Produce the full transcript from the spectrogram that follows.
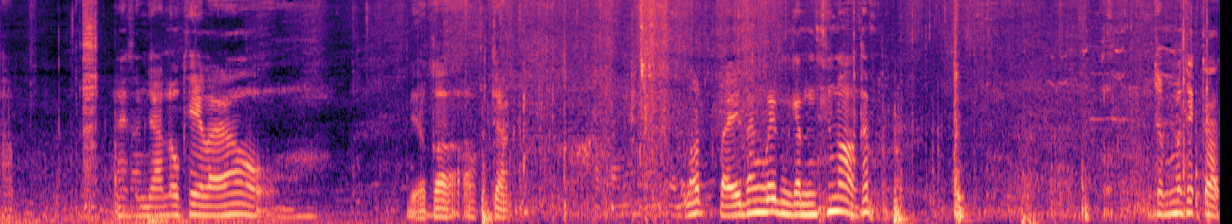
ครับให้สัญญาณโอเคแล้ว เดี๋ยวก็ออกจากรถไปนั่งเล่นกันข้างนอกครับจะบรรยากาศ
